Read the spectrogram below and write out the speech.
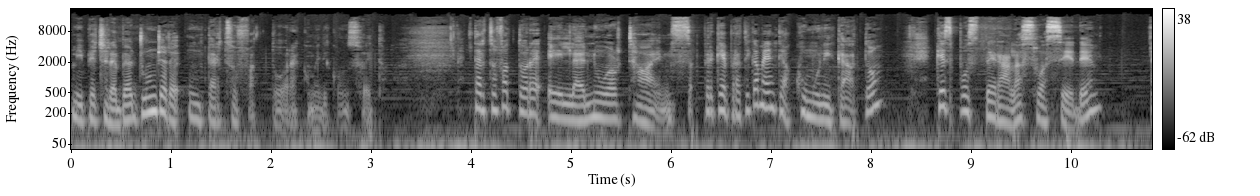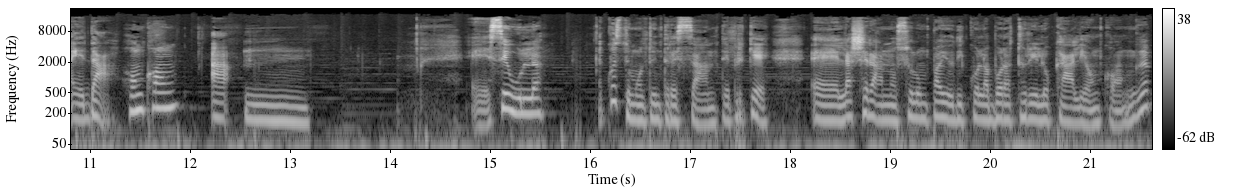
Mi piacerebbe aggiungere un terzo fattore, come di consueto. Il terzo fattore è il New York Times, perché praticamente ha comunicato che sposterà la sua sede eh, da Hong Kong a mm, eh, Seoul questo è molto interessante perché eh, lasceranno solo un paio di collaboratori locali a Hong Kong,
